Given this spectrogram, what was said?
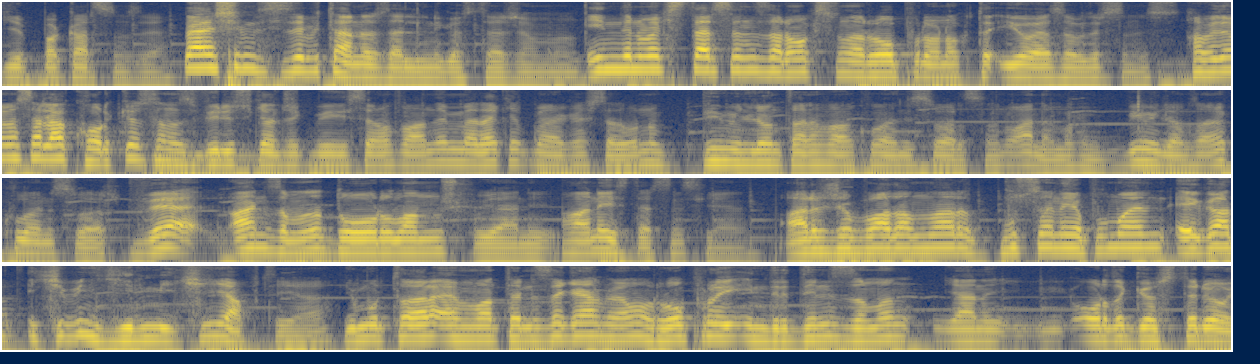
gidip bakarsınız ya. Ben şimdi size bir tane özelliğini göstereceğim bunun. İndirmek isterseniz arama kısmına rawpro.io yazabilirsiniz. Ha bir de mesela korkuyorsanız virüs gelecek bilgisayarıma falan diye merak etmeyin arkadaşlar. Bunun 1 milyon tane falan kullanıcısı var sanırım. Aynen bakın 1 milyon tane kullanıcısı var. Ve aynı zamanda doğrulanmış bu yani. Ha ne istersiniz ki yani. Ayrıca bu adamlar bu sene yapılmayan EGAT 2022 yaptı ya. Yumurtalar envanterinize gelmiyor ama RAWPro'yu indirdiğiniz zaman yani orada gösteriyor o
